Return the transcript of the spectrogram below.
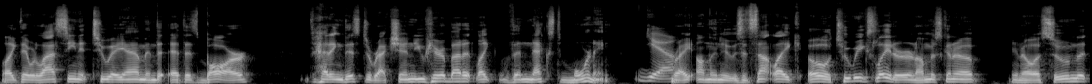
like they were last seen at 2 a.m. and at this bar, heading this direction. You hear about it like the next morning, Yeah. right on the news. It's not like oh, two weeks later, and I'm just gonna you know assume that.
